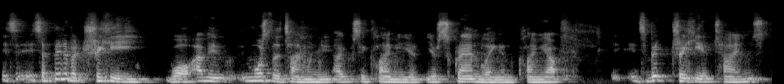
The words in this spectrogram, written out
it's it's a bit of a tricky walk. I mean, most of the time when you're obviously climbing, you're, you're scrambling and climbing up. It's a bit tricky at times,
